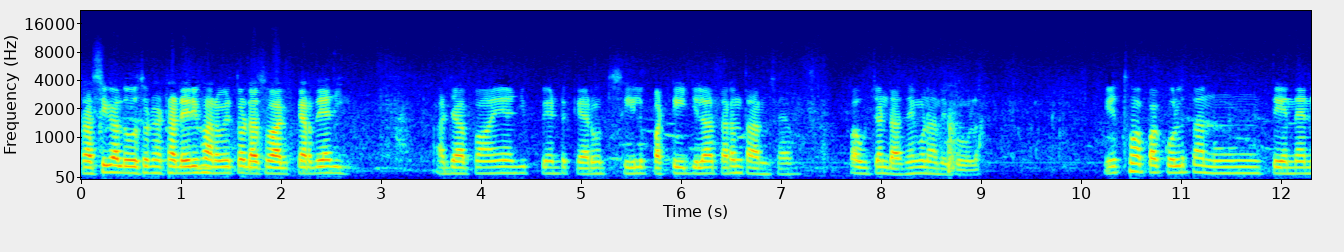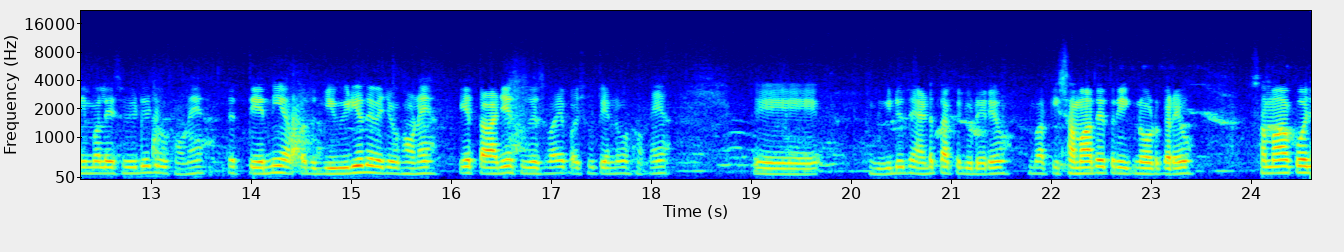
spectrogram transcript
ਸਤਿ ਸ਼੍ਰੀ ਅਕਾਲ ਦੋਸਤੋ, ਠੱਠਾ ਡੇਅਰੀ ਫਾਰਮ ਵਿੱਚ ਤੁਹਾਡਾ ਸਵਾਗਤ ਕਰਦੇ ਹਾਂ ਜੀ। ਅੱਜ ਆਪਾਂ ਆਏ ਹਾਂ ਜੀ ਪਿੰਡ ਕੈਰੋਂ ਤਹਿਸੀਲ ਪੱਟੀ ਜ਼ਿਲ੍ਹਾ ਤਰਨਤਾਰਨ ਸਾਹਿਬ, ਭਾਊ ਝੰਡਾ ਸਿੰਘ ਹੁਣਾਂ ਦੇ ਕੋਲ। ਇੱਥੋਂ ਆਪਾਂ ਕੁੱਲ ਤੁਹਾਨੂੰ ਤਿੰਨ ਐਨੀਮਲ ਇਸ ਵੀਡੀਓ 'ਚ ਵਿਖਾਉਣੇ ਆ ਤੇ ਤਿੰਨ ਹੀ ਆਪਾਂ ਦੂਜੀ ਵੀਡੀਓ ਦੇ ਵਿੱਚ ਵਿਖਾਉਣੇ ਆ। ਇਹ ਤਾਜ਼ੇ ਸੂਏ ਸਵਾਏ ਪਸ਼ੂ ਤਿੰਨ ਵਿਖਾਉਣੇ ਆ। ਤੇ ਵੀਡੀਓ ਦੇ ਐਂਡ ਤੱਕ ਜੁੜੇ ਰਹੋ। ਬਾਕੀ ਸਮਾਂ ਤੇ ਤਰੀਕ ਨੋਟ ਕਰਿਓ। ਸਮਾਂ ਕੁਝ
